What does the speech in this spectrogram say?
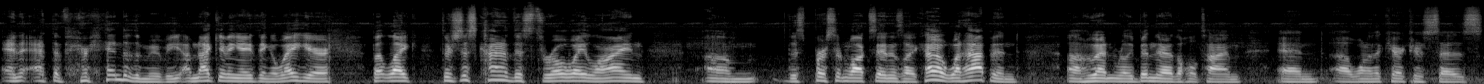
and at the very end of the movie, I'm not giving anything away here, but like there's just kind of this throwaway line. Um, this person walks in and is like, "Oh, what happened?" Uh, who hadn't really been there the whole time, and uh, one of the characters says,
